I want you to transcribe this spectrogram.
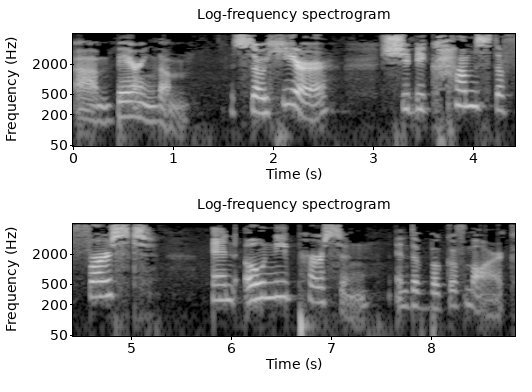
um, burying them. So here, she becomes the first and only person in the book of Mark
